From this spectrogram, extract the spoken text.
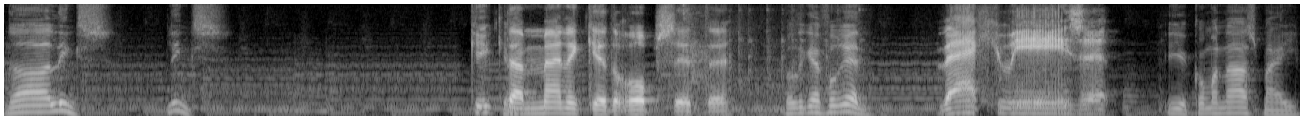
Naar links. Links. Kijk dat manneke erop zitten. Wil ik even voorin? Wegwezen. Hier, kom maar naast mij.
